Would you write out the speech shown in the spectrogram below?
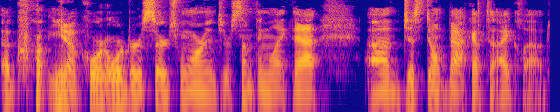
a you know court order search warrant or something like that um, just don't back up to icloud.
